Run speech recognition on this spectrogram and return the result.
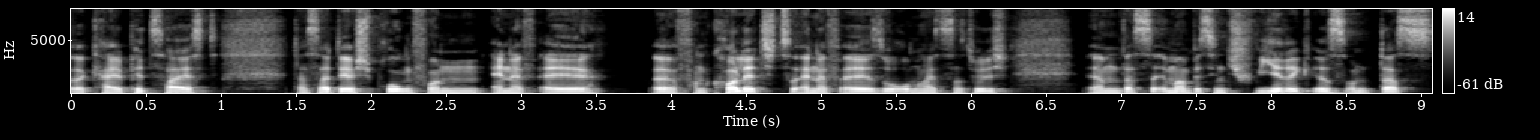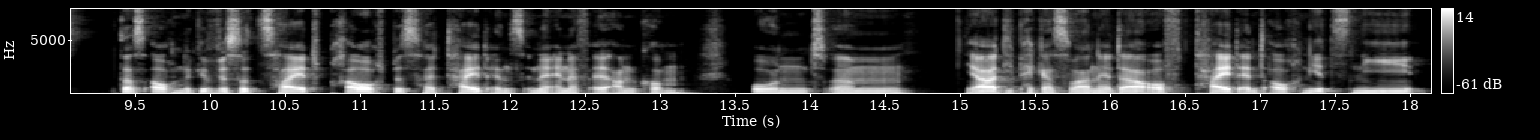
äh, Kyle Pitts heißt, dass halt der Sprung von NFL äh, von College zu NFL, so rum heißt es natürlich, ähm, dass er immer ein bisschen schwierig ist und dass das auch eine gewisse Zeit braucht, bis halt Tight Ends in der NFL ankommen. Und ähm, ja, die Packers waren ja da auf Tight End auch jetzt nie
